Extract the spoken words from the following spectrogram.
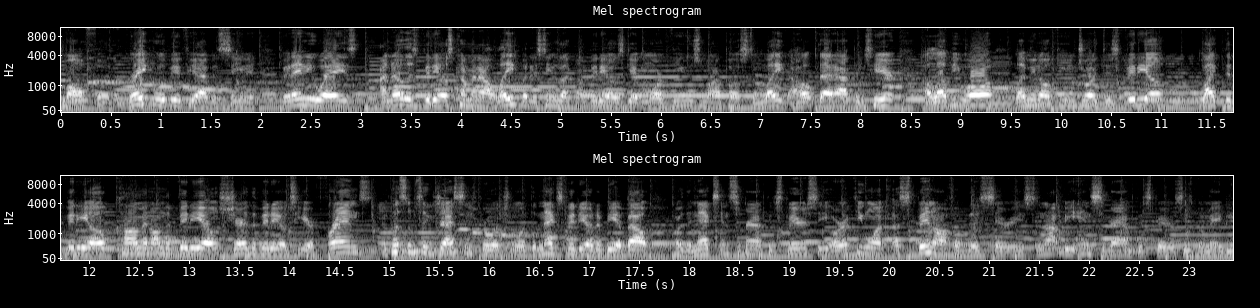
Smallfoot. A great movie if you haven't seen it. But anyways, I know this video is coming out late, but it seems like my videos get more views when I post them late. I hope that happens here. I love you all. Let me know if you enjoyed this video like the video, comment on the video, share the video to your friends, and put some suggestions for what you want the next video to be about, or the next Instagram conspiracy, or if you want a spin-off of this series to not be Instagram conspiracies, but maybe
